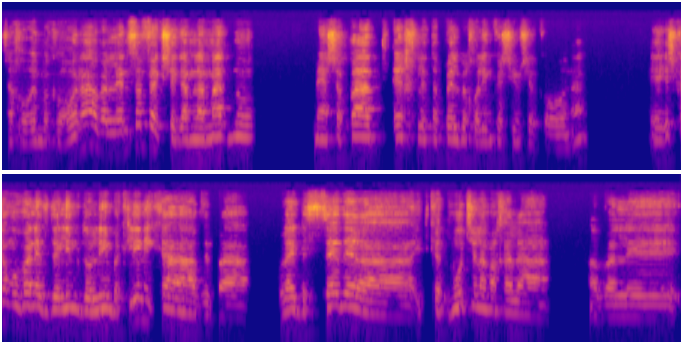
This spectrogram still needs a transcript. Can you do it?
שאנחנו רואים בקורונה, אבל אין ספק שגם למדנו מהשפעת איך לטפל בחולים קשים של קורונה. אה, יש כמובן הבדלים גדולים בקליניקה ואולי בסדר ההתקדמות של המחלה, אבל uh,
